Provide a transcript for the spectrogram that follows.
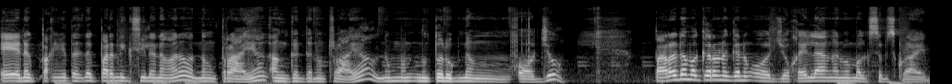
Eh, nagpakita, nagparinig sila ng ano, ng trial. Ang ganda ng trial, nung, nung tunog ng audio. Para na magkaroon ng ganong audio, kailangan mo mag-subscribe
